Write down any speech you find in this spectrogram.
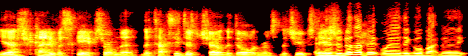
yeah, she kind of escapes from the, the taxi, just shout out the door and runs to the tube station. And there's another bit where they go back to the,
